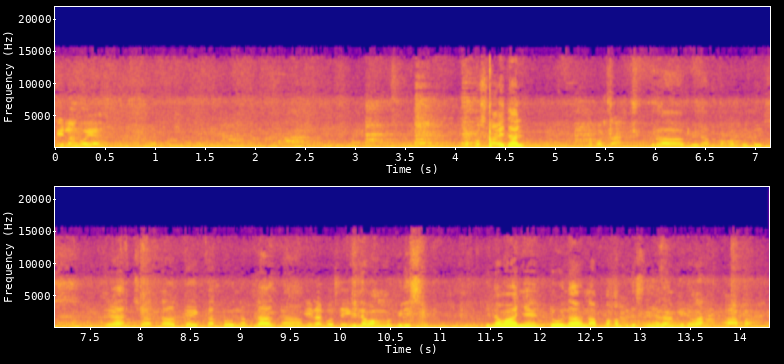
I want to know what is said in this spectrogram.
Ilan ko yan? Tapos na Idol? Tapos na. Grabe, napakabilis. Ayan, shoutout kay Katuna Vlog na Ilan po, ginawang mabilis. Ginawa niya yung tuna, napakabilis niya lang ginawa. Apa.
